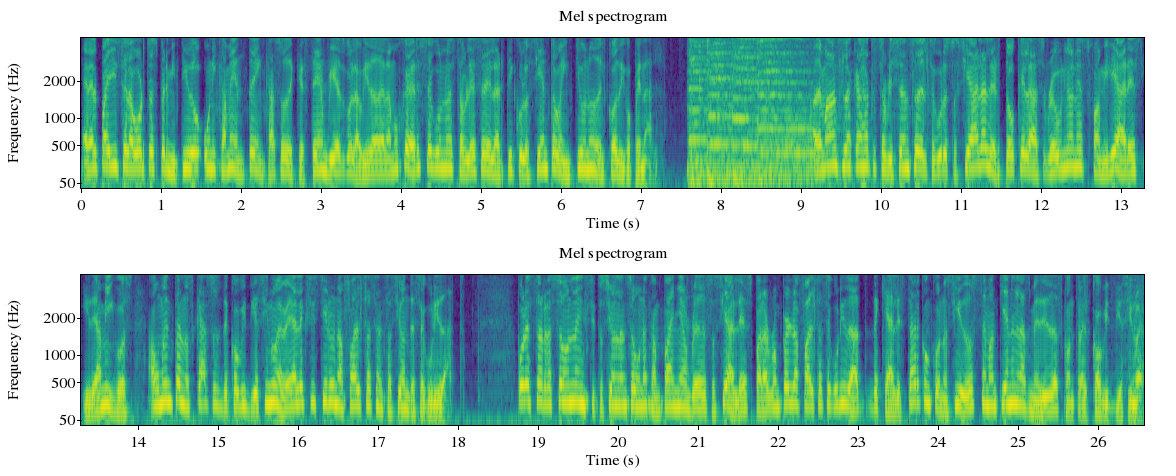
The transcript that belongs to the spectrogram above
En el país el aborto es permitido únicamente en caso de que esté en riesgo la vida de la mujer, según lo establece el artículo 121 del Código Penal. Además, la Caja Costarricense del Seguro Social alertó que las reuniones familiares y de amigos aumentan los casos de COVID-19 al existir una falsa sensación de seguridad. Por esta razón, la institución lanzó una campaña en redes sociales para romper la falsa seguridad de que al estar con conocidos se mantienen las medidas contra el COVID-19.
